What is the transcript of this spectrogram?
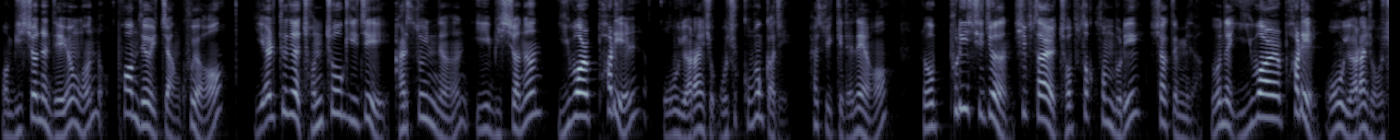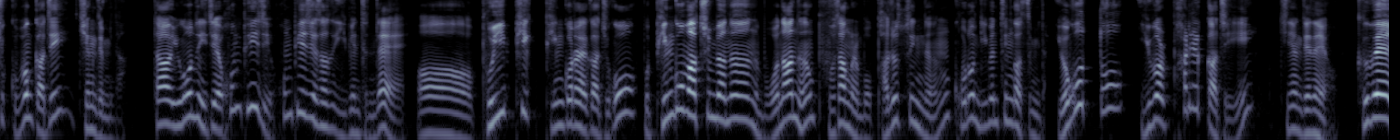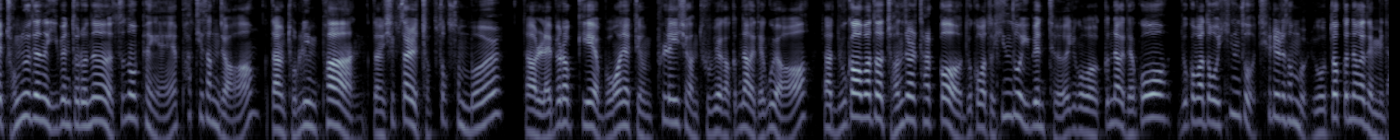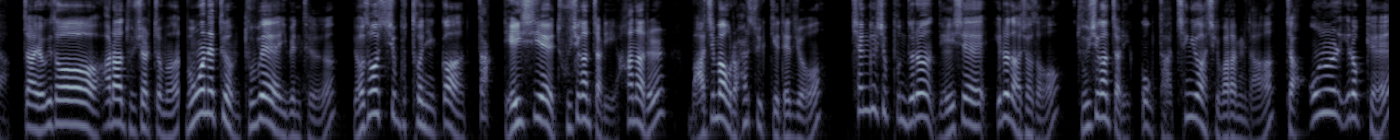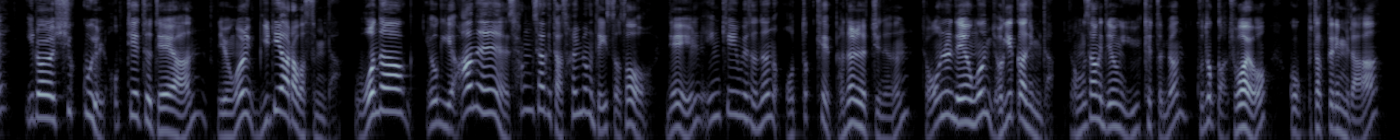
어, 미션의 내용은 포함되어 있지 않고요. 이 엘튼의 전초 기지 갈 수 있는 이 미션은 2월 8일 오후 11시 59분까지 할 수 있게 되네요 그리고 프리시즌 14일 접속 선물이 시작됩니다. 이거는 2월 8일 오후 11시 59분까지 진행됩니다. 자, 이거는 이제 홈페이지, 홈페이지에서 하는 이벤트인데, 어, V픽 빙고라 해가지고, 뭐 빙고 맞추면은 원하는 보상을 뭐 받을 수 있는 그런 이벤트인 것 같습니다. 이것도 2월 8일까지 진행되네요. 그 외에 종료되는 이벤트로는 스노팽의 파티 상점, 그 다음 돌림판, 그 다음 14일 접속 선물, 다음 레벨업기에 몽환액 플레이 시간 2배가 끝나게 되고요. 자 누가 봐도 전설 탈 거, 누가 봐도 흰소 이벤트 이거 끝나게 되고 누가 봐도 흰소 7일 선물 이것도 끝나게 됩니다. 자 여기서 알아두셔야 할 점은 몽환액 2배 이벤트. 6시부터니까 딱 4시에 2시간짜리 하나를 마지막으로 할 수 있게 되죠 챙기실 분들은 4시에 일어나셔서 2시간짜리 꼭 다 챙겨가시기 바랍니다. 자, 오늘 이렇게 1월 19일 업데이트 대한 내용을 미리 알아봤습니다. 워낙 여기 안에 상세하게 다 설명돼 있어서 내일 인게임에서는 어떻게 변화될지는 자, 오늘 내용은 여기까지입니다. 영상 내용이 유익했다면 구독과 좋아요 꼭 부탁드립니다.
